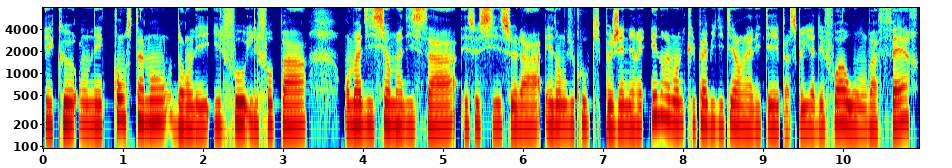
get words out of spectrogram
et que on est constamment dans les il faut, il faut pas, on m'a dit ci, on m'a dit ça, et ceci et cela, et donc du coup qui peut générer énormément de culpabilité en réalité, parce qu'il y a des fois où on va faire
